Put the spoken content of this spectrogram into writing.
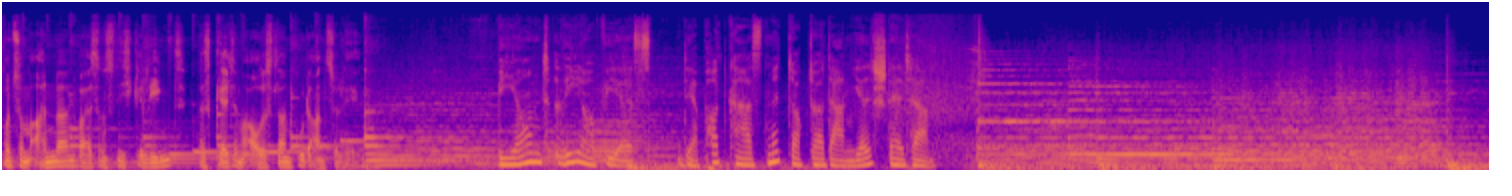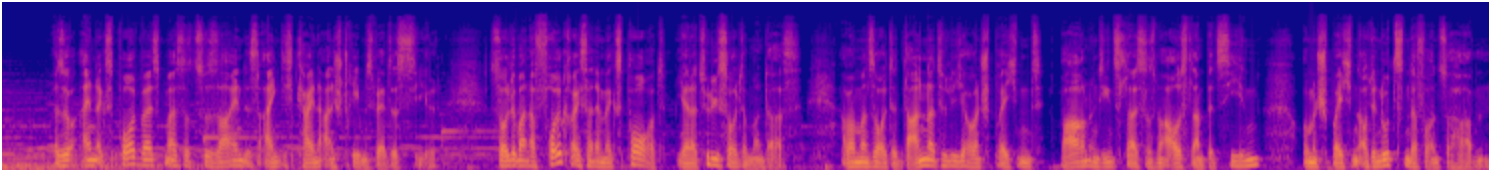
Und zum anderen, weil es uns nicht gelingt, das Geld im Ausland gut anzulegen. Beyond the Obvious, der Podcast mit Dr. Daniel Stelter. Also ein Exportweltmeister zu sein, ist eigentlich kein anstrebenswertes Ziel. Sollte man erfolgreich sein im Export? Ja, natürlich sollte man das. Aber man sollte dann natürlich auch entsprechend Waren und Dienstleistungen aus dem Ausland beziehen, um entsprechend auch den Nutzen davon zu haben.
